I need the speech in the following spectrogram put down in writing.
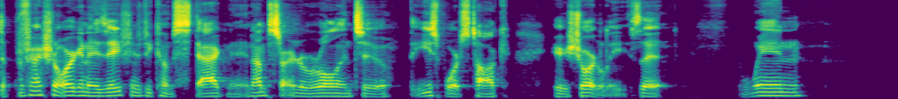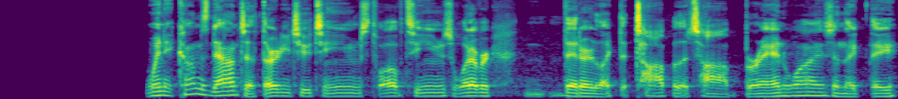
the professional organizations become stagnant. And I'm starting to roll into the esports talk here shortly. Is that when when it comes down to 32 teams, 12 teams, whatever that are like the top of the top brand wise, and like they,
